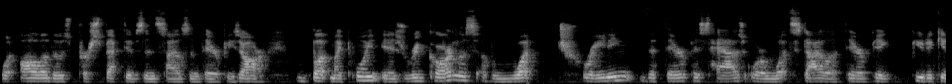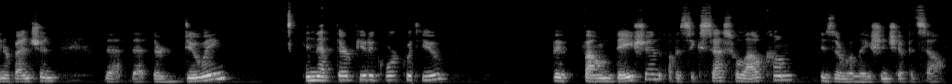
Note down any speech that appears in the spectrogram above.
what all of those perspectives and styles and therapies are. But my point is, regardless of what training the therapist has or what style of therapeutic intervention that, that they're doing in that therapeutic work with you, the foundation of a successful outcome is the relationship itself,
